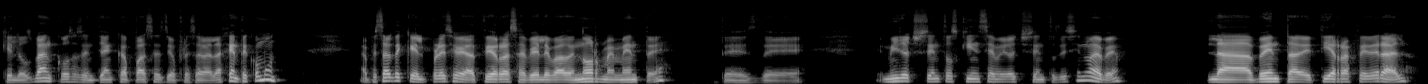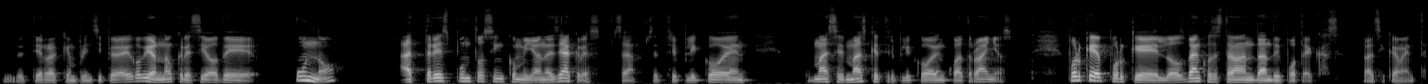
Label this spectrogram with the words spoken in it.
que los bancos se sentían capaces de ofrecer a la gente común. A pesar de que el precio de la tierra se había elevado enormemente desde 1815 a 1819, la venta de tierra federal, de tierra que en principio era de gobierno, creció de 1 a 3.5 millones de acres. O sea, se triplicó en más, más que triplicó en cuatro años. ¿Por qué? Porque los bancos estaban dando hipotecas, básicamente.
